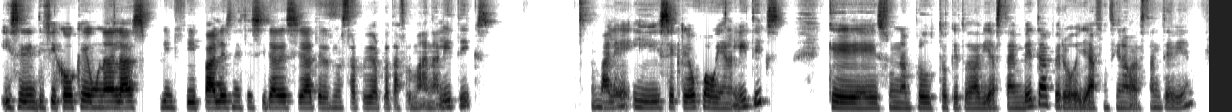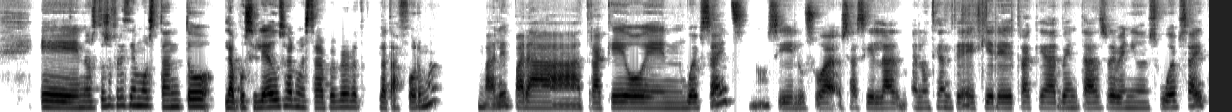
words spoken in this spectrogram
y se identificó que una de las principales necesidades era tener nuestra propia plataforma de Analytics, ¿vale? Y se creó Huawei Analytics, que es un producto que todavía está en beta, pero ya funciona bastante bien. Eh, nosotros ofrecemos tanto la posibilidad de usar nuestra propia plataforma, ¿vale? Para traqueo en websites, ¿no? Si el usuario, o sea, si el anunciante quiere traquear ventas, revenue en su website,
